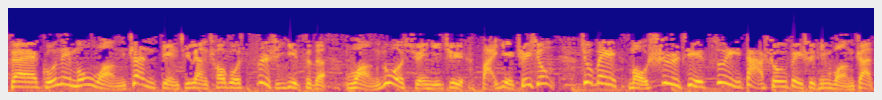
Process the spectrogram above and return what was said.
在国内某网站点击量超过四十亿次的网络悬疑剧《白夜追凶》就被某世界最大收费视频网站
